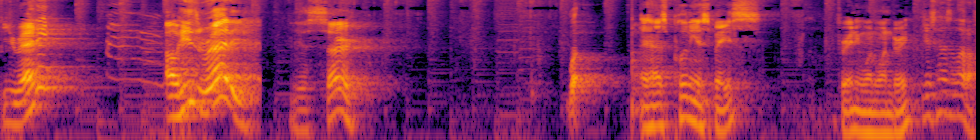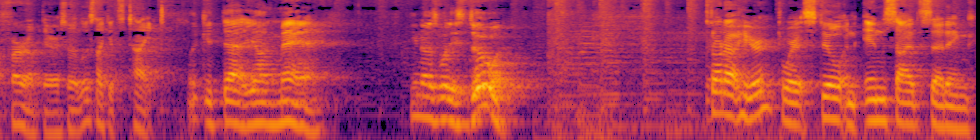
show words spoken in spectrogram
You ready? Oh, he's ready. Yes, sir. What? It has plenty of space, for anyone wondering. It just has a lot of fur up there, so it looks like it's tight. Look at that young man. He knows what he's doing. Start out here to where it's still an inside setting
